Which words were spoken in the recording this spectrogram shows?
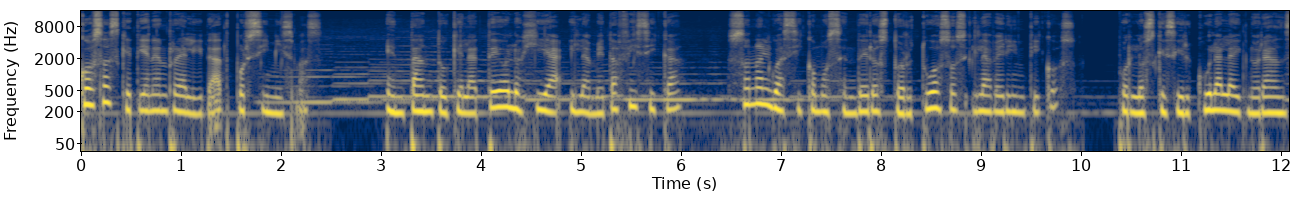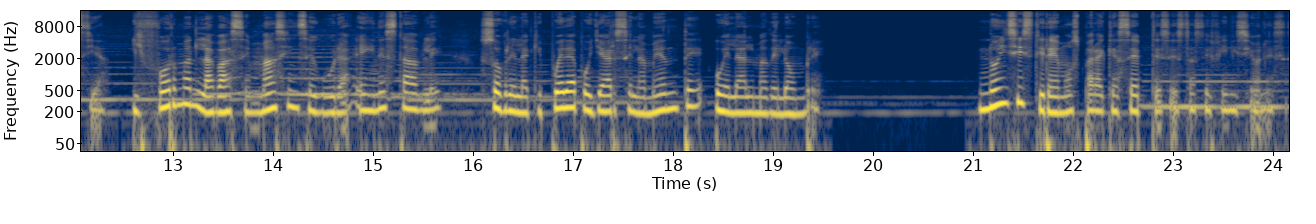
cosas que tienen realidad por sí mismas, en tanto que la teología y la metafísica son algo así como senderos tortuosos y laberínticos, por los que circula la ignorancia y forman la base más insegura e inestable sobre la que puede apoyarse la mente o el alma del hombre. No insistiremos para que aceptes estas definiciones.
